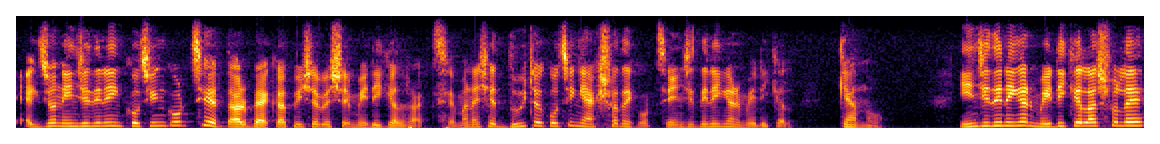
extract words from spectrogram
একজন ইঞ্জিনিয়ারিং কোচিং করছে, তার ব্যাকআপ হিসেবে সে মেডিকেল রাখছে। মানে সে দুইটা কোচিং একসাথে করছে ইঞ্জিনিয়ারিং আর মেডিকেল কেন? ইঞ্জিনিয়ারিং আর মেডিকেল আসলে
